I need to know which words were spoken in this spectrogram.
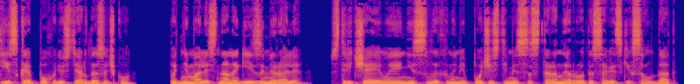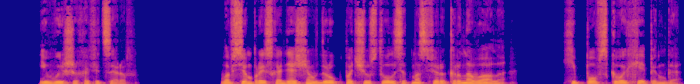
тиская походю стюардессочку, поднимались на ноги и замирали, встречаемые неслыханными почестями со стороны роты советских солдат и высших офицеров. Во всем происходящем вдруг почувствовалась атмосфера карнавала, хиповского хеппинга,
